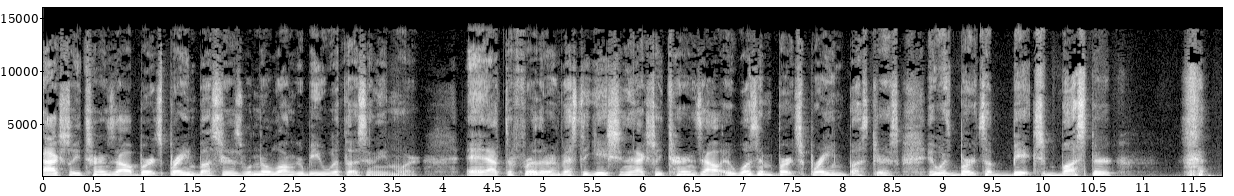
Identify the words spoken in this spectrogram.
actually turns out Bert's Brainbusters will no longer be with us anymore. And after further investigation, it actually turns out it wasn't Bert's Brainbusters. It was Bert's a bitch buster.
